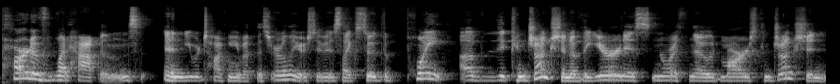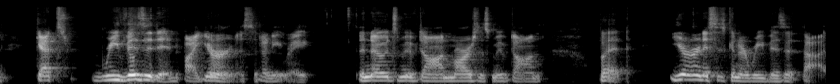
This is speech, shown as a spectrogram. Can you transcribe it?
part of what happens, and you were talking about this earlier, so it's like, so the point of the conjunction of the Uranus North Node Mars conjunction gets revisited by Uranus at any rate. The nodes moved on, Mars has moved on, but Uranus is going to revisit that.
